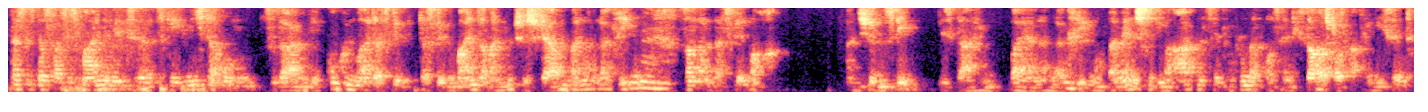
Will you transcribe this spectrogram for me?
Das ist das, was ich meine mit, äh, es geht nicht darum zu sagen, wir gucken mal, dass wir, dass wir gemeinsam ein hübsches Sterben beieinander kriegen, mhm. sondern dass wir noch ein schönes Leben bis dahin beieinander kriegen. Und bei Menschen, die beatmet sind und hundertprozentig sauerstoffabhängig sind,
